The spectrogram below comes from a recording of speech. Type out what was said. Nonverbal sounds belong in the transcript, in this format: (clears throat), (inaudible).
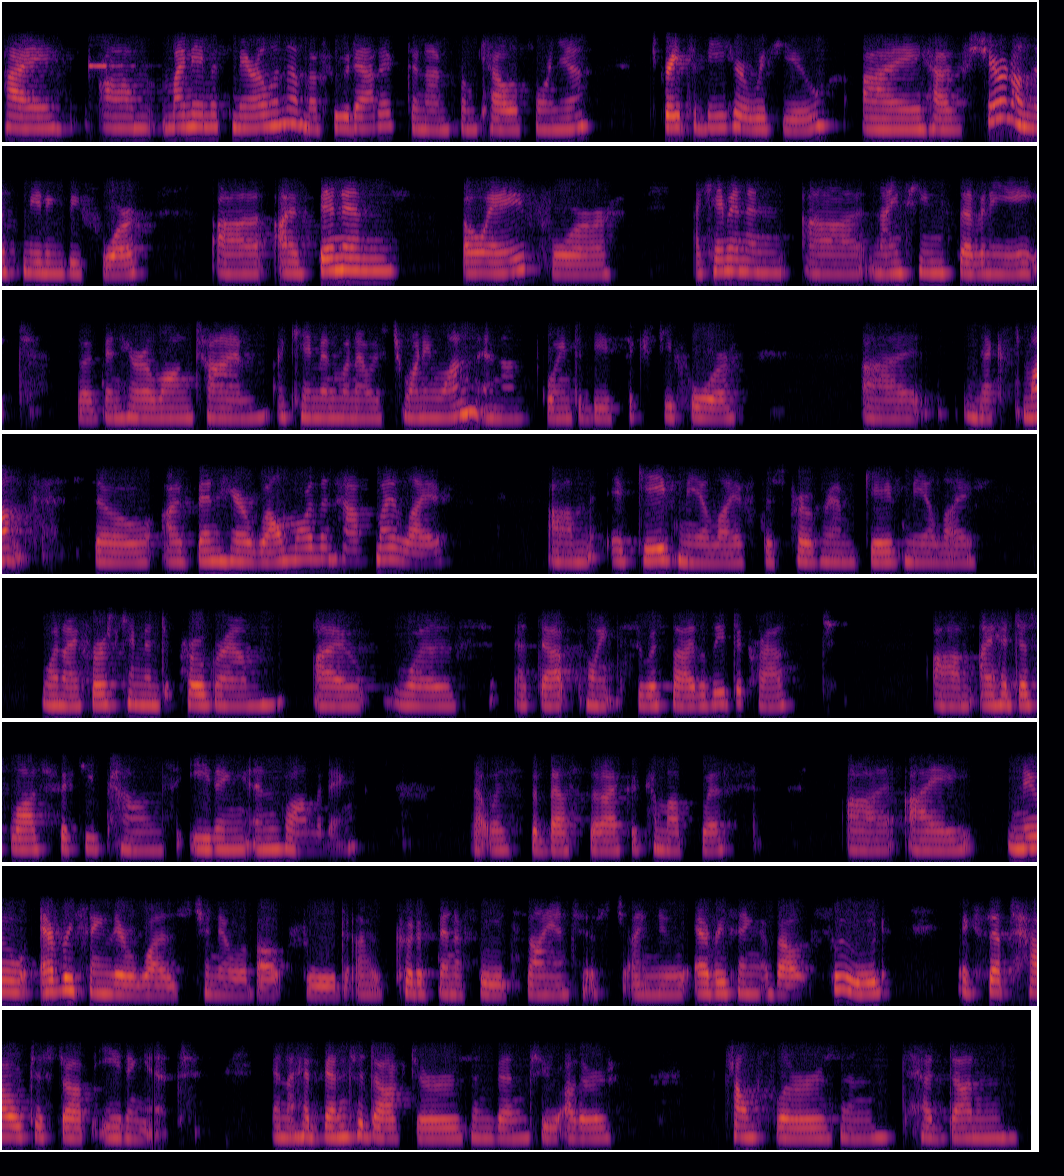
Hi, um, my name is Marilyn. I'm a food addict and I'm from California. It's great to be here with you. I have shared on this meeting before. Uh, I've been in OA for, I came in in uh, 1978, so I've been here a long time. I came in when I was 21 and I'm going to be 64 uh, next month. So I've been here well more than half my life um, it gave me a life. This program gave me a life. When I first came into program, I was at that point suicidally depressed. Um, I had just lost 50 pounds eating and vomiting. That was the best that I could come up with. Uh, I knew everything there was to know about food. I could have been a food scientist. I knew everything about food except how to stop eating it and I had been to doctors and been to other counselors and had done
